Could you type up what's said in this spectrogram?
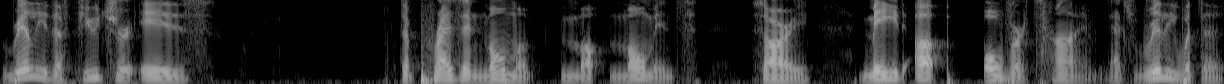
really, the future is the present moment, mo- moment, sorry, made up over time. That's really what the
